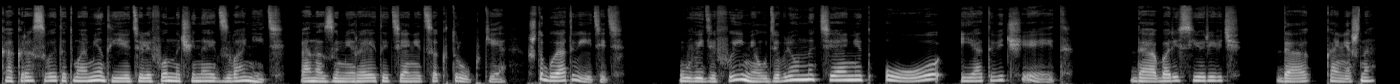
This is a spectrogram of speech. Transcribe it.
Как раз в этот момент ее телефон начинает звонить. Она замирает и тянется к трубке, чтобы ответить. Увидев имя, удивленно тянет «О» и отвечает. «Да, Борис Юрьевич?» «Да, конечно».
